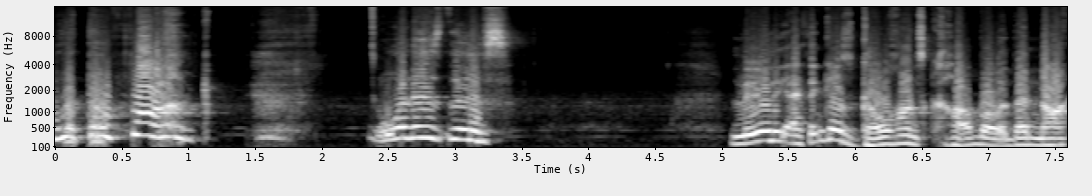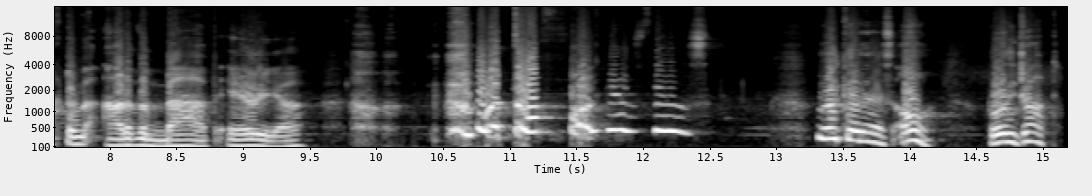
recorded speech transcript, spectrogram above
What the fuck? What is this? Literally, I think it was Gohan's combo that knocked him out of the map area. what the fuck is this? Look at this. Oh, Broly dropped.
